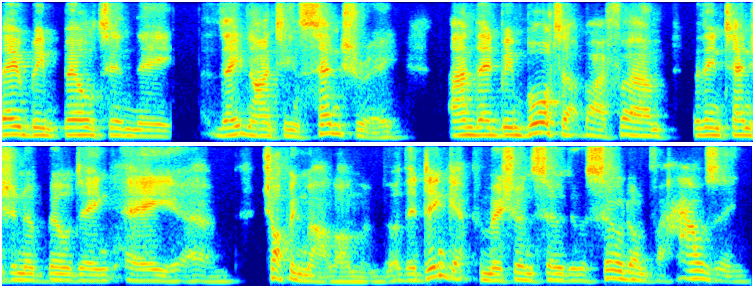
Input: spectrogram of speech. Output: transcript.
They'd been built in the late 19th century and they'd been bought up by a firm with the intention of building a um, chopping mall on them. But they didn't get permission, so they were sold on for housing.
